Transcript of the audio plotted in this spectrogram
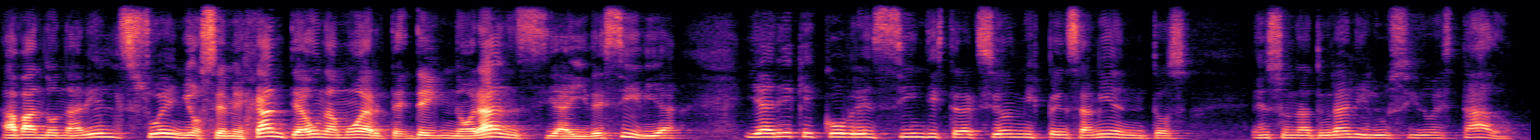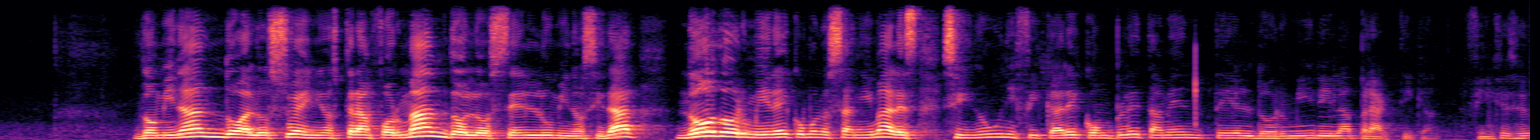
abandonaré el sueño semejante a una muerte de ignorancia y desidia, y haré que cobren sin distracción mis pensamientos en su natural y lúcido estado. Dominando a los sueños, transformándolos en luminosidad, no dormiré como los animales, sino unificaré completamente el dormir y la práctica. Fíjense,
